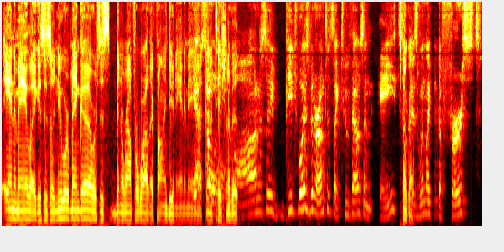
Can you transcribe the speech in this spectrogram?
anime? Like, is this a newer manga, or has this been around for a while? They're finally doing an anime yeah, a- so adaptation of it. honestly, Peach Boy's been around since like 2008. Okay. is when like the first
